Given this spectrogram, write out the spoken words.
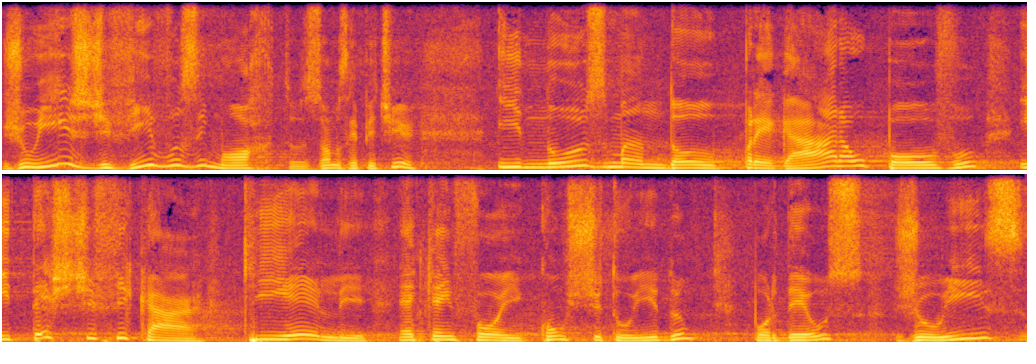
juiz de vivos e mortos. Vamos repetir? E nos mandou pregar ao povo e testificar que ele é quem foi constituído por Deus, juiz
